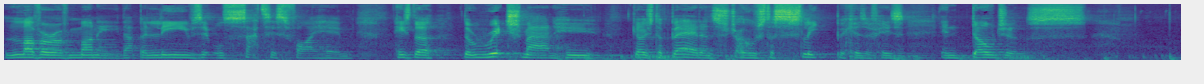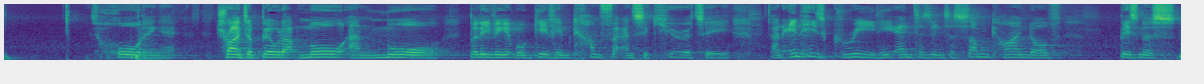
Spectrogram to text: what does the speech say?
lover of money that believes it will satisfy him. He's the, the rich man who goes to bed and struggles to sleep because of his indulgence. Hoarding it trying to build up more and more, believing it will give him comfort and security. And in his greed, he enters into some kind of business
